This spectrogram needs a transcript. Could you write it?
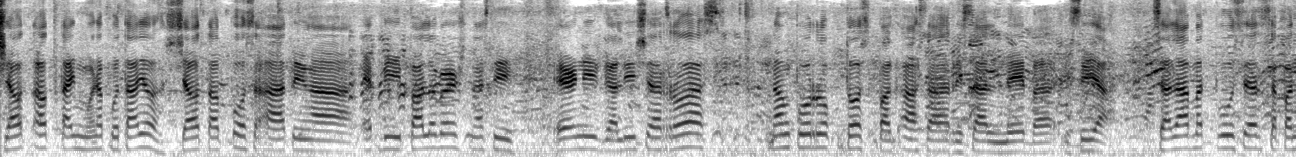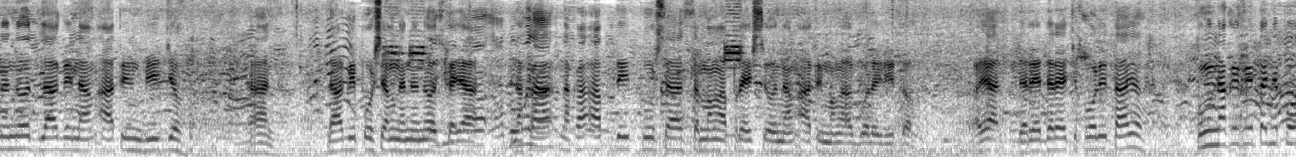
Shout out time muna po tayo. Shout out po sa ating ah, FB followers na si Ernie Galicia Roas ng Purok Dos Pag-asa Rizal Neva Isia. Salamat po sir sa panonood lagi ng ating video. Yan. Lagi po siyang nanonood kaya naka, naka-update po siya sa mga presyo ng ating mga gulay dito. Kaya dire-diretso po ulit tayo. Kung nakikita niyo po,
